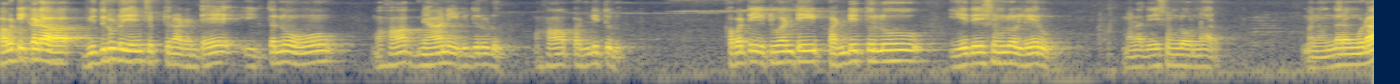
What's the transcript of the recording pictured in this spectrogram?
కాబట్టి ఇక్కడ విదురుడు ఏం చెప్తున్నాడంటే ఇతను మహాజ్ఞాని విదురుడు మహాపండితుడు. కాబట్టి ఇటువంటి పండితులు ఏ దేశంలో లేరు? మన దేశంలో ఉన్నారు. మనందరం కూడా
